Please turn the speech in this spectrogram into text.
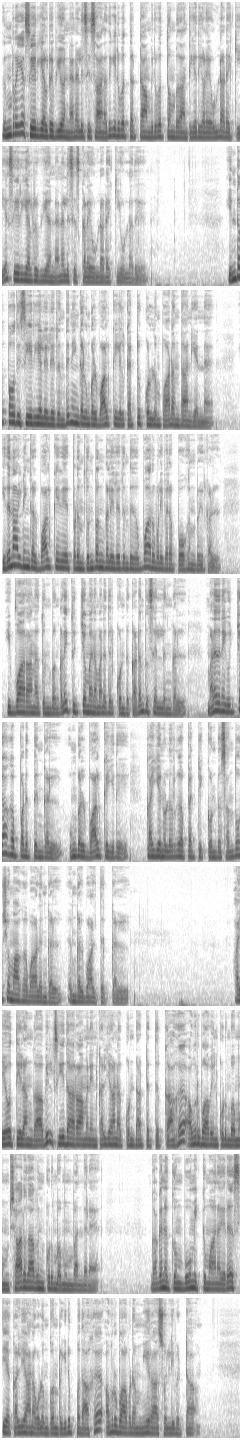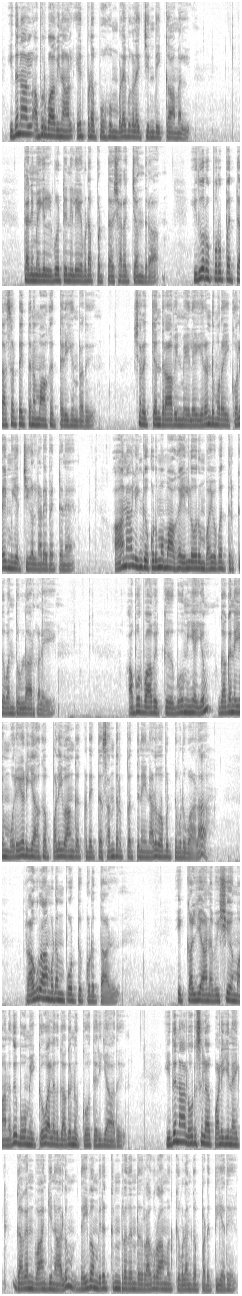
இன்றைய serial review and analysis ஆனது இருபத்தெட்டாம் இருபத்தொன்பதாம் தேதிகளை உள்ளடக்கிய சீரியல் ரிவ்யூ அண்ட் அனாலிசிஸ்களை உள்ளடக்கியுள்ளது. இந்த பகுதி சீரியலிலிருந்து நீங்கள் உங்கள் வாழ்க்கையில் கற்றுக்கொள்ளும் பாடம்தான் என்ன? இதனால் நீங்கள் வாழ்க்கையில் ஏற்படும் துன்பங்களிலிருந்து எவ்வாறு வெளிவரப் போகின்றீர்கள்? இவ்வாறான துன்பங்களை துச்சமன மனதில் கொண்டு கடந்து செல்லுங்கள். மனதினை உற்சாகப்படுத்துங்கள். உங்கள் வாழ்க்கை இது கையனுலர்க பற்றி கொண்டு சந்தோஷமாக வாழுங்கள் எங்கள் வாழ்த்துக்கள். அயோத்திலங்காவில் சீதாராமனின் கல்யாண கொண்டாட்டத்திற்காக அவுர்பாவின் குடும்பமும் சாரதாவின் குடும்பமும் வந்தன. ககனுக்கும் பூமிக்குமான இரகசிய கல்யாண ஒழுங்கொன்று இருப்பதாக அபூர்வாவிடம் மீரா சொல்லிவிட்டா. இதனால் அபூர்வாவினால் ஏற்படப் போகும் விளைவுகளை சிந்திக்காமல் தனிமையில் வீட்டினிலே விடப்பட்ட சரத்சந்திரா இது ஒரு பொறுப்பற்ற அசட்டைத்தனமாக தெரிகின்றது. சரத்சந்திராவின் மேலே இரண்டு முறை கொலை முயற்சிகள் நடைபெற்றன. ஆனால் இங்கு குடும்பமாக எல்லோரும் வைபவத்திற்கு வந்துள்ளார்களே. அபூர்வாவிற்கு பூமியையும் ககனையும் ஒரேடியாக பழிவாங்க கிடைத்த சந்தர்ப்பத்தினை நழுவ விட்டு விடுவாளா? ரகுராமிடம் போட்டு கொடுத்தாள். இக்கல்யாண விஷயமானது பூமிக்கோ அல்லது ககனுக்கோ தெரியாது. இதனால் ஒரு சில பழியினை ககன் வாங்கினாலும் தெய்வம் இருக்கின்றதென்று ரகுராமுக்கு விளங்கப்படுத்தியது.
